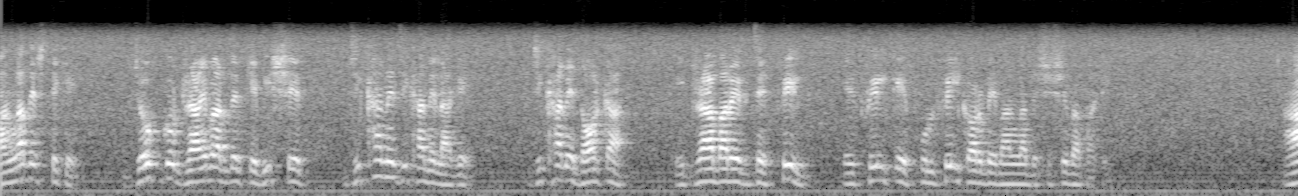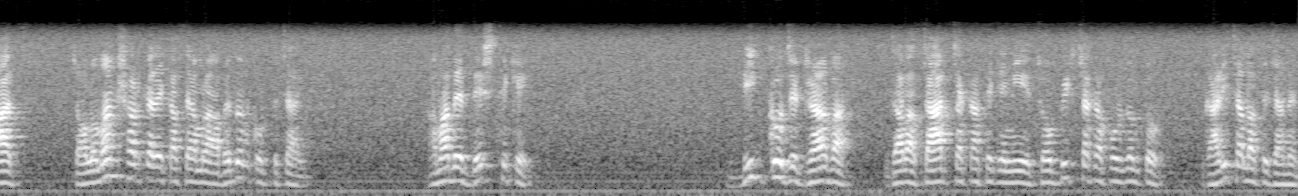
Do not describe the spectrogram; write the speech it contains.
বাংলাদেশ থেকে যোগ্য ড্রাইভারদেরকে বিশ্বের যেখানে যেখানে লাগে, যেখানে দরকার, এই ড্রাইভারের যে ফিল্ড এই ফিল্ডকে ফুলফিল করবে বাংলাদেশি সেবা পার্টি। আজ চলমান সরকারের কাছে আমরা আবেদন করতে চাই, আমাদের দেশ থেকে বিজ্ঞ যে ড্রাইভার যারা চার চাকা থেকে নিয়ে চব্বিশ চাকা পর্যন্ত গাড়ি চালাতে জানেন,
